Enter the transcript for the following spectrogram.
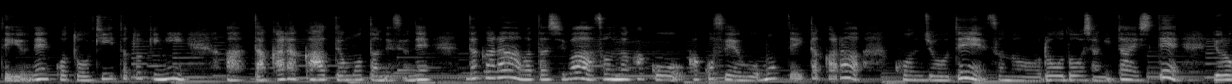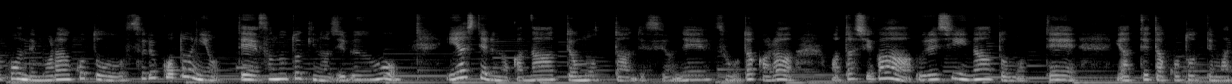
ていうねことを聞いた時にあだからかって思ったんですよね。だから私はそんな過去過去性を持っていたから根性でその労働者に対して喜んでもらうことをすることによってその時の自分を癒してるのかなって思ったんですよね。そうだから私が嬉しいなと思ってやってたことって間違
